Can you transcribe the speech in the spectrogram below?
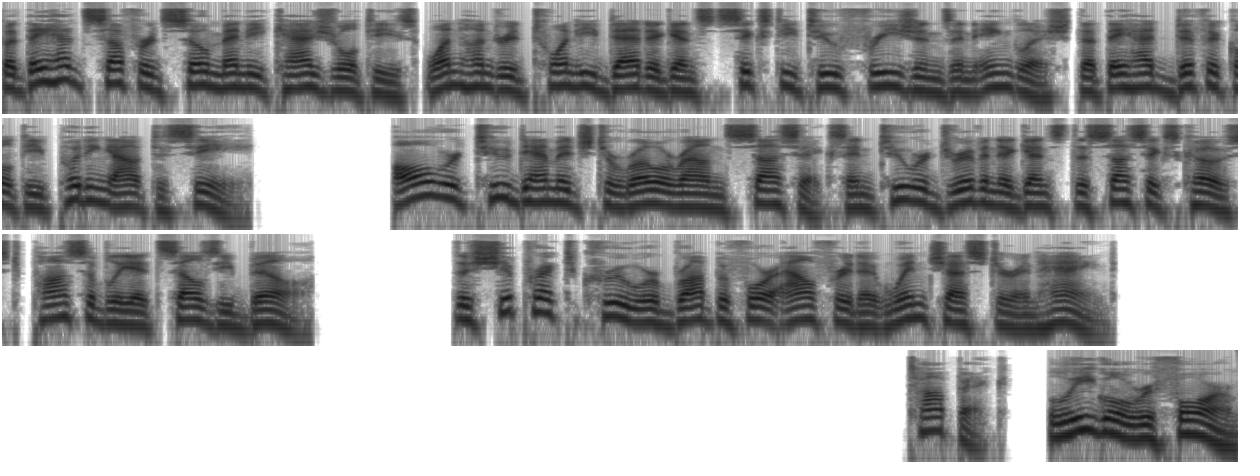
But they had suffered so many casualties 120 dead against 62 Frisians and English that they had difficulty putting out to sea. All were too damaged to row around Sussex and two were driven against the Sussex coast possibly at Selsey Bill. The shipwrecked crew were brought before Alfred at Winchester and hanged. Legal reform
